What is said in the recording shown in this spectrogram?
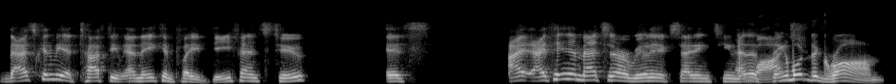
that's going to be a tough team, and they can play defense too. It's I I think the Mets are a really exciting team And to the watch. thing about Degrom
